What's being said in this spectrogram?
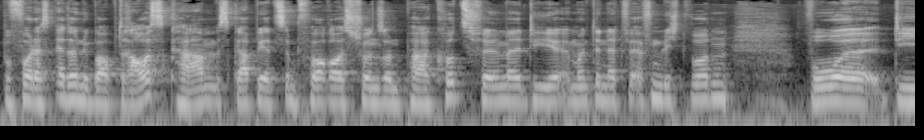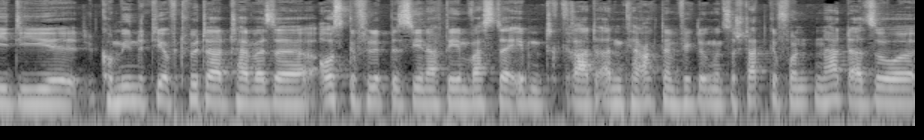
bevor das Addon überhaupt rauskam, es gab jetzt im Voraus schon so ein paar Kurzfilme, die im Internet veröffentlicht wurden, wo die, die Community auf Twitter teilweise ausgeflippt ist, je nachdem, was da eben gerade an Charakterentwicklungen so stattgefunden hat. Also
